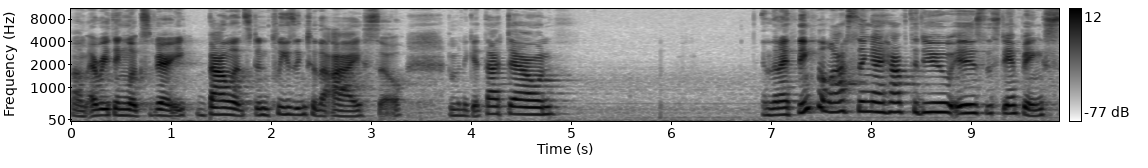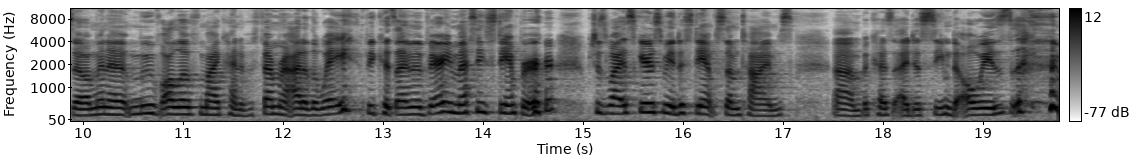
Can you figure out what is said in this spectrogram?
Um, everything looks very balanced and pleasing to the eye. So I'm going to get that down. And then I think the last thing I have to do is the stamping. So I'm going to move all of my kind of ephemera out of the way because I'm a very messy stamper, which is why it scares me to stamp sometimes. Um, because I just seem to always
